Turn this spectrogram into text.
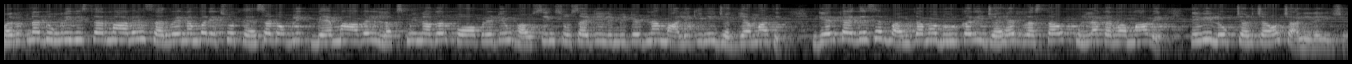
ભરૂચના ડુંગરી વિસ્તારમાં આવેલ સર્વે નંબર એકસો ત્રેસઠ ઓબ્લિક બેમાં આવેલ લક્ષ્મીનગર કોઓપરેટિવ હાઉસિંગ સોસાયટી લિમિટેડના માલિકીની જગ્યામાંથી ગેરકાયદેસર બાંધકામો દૂર કરી જાહેર રસ્તાઓ ખુલ્લા કરવામાં આવે તેવી લોકચર્ચાઓ ચાલી રહી છે.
